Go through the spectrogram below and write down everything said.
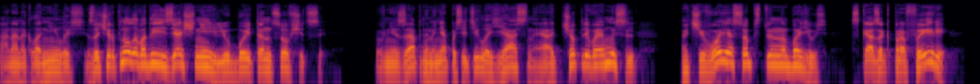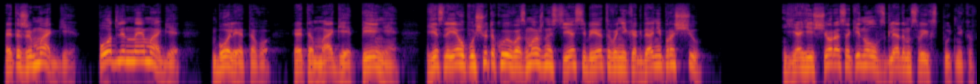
Она наклонилась, зачерпнула воды изящней любой танцовщицы. Внезапно меня посетила ясная, отчетливая мысль. А чего я, собственно, боюсь? Сказок про Фейри? Это же магия, подлинная магия. Более того, это магия пения. Если я упущу такую возможность, я себе этого никогда не прощу. Я еще раз окинул взглядом своих спутников.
